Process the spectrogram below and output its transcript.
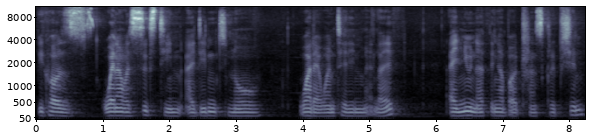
because when I was 16, I didn't know what I wanted in my life. I knew nothing about transcription.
